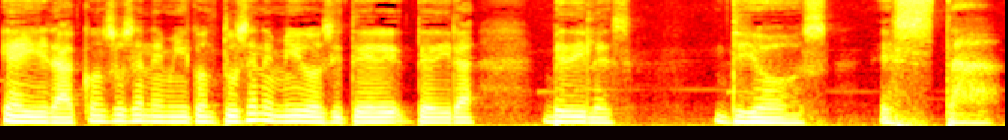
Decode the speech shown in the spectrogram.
e irá con sus enemigos, con tus enemigos y te, te dirá, ve diles, Dios está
